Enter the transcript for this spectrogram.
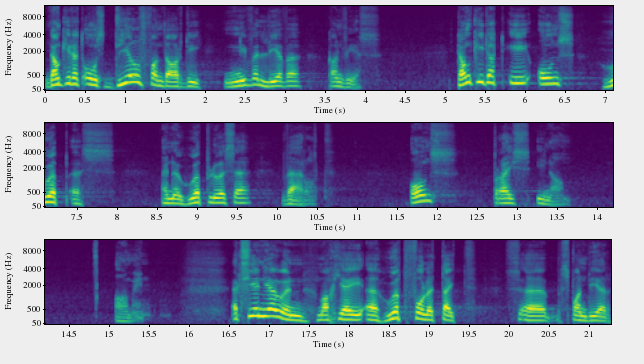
Dankie dat ons deel van daardie nuwe lewe kan wees. Dankie dat U ons hoop is in 'n hooplose wêreld. Ons prys U naam. Amen. Ek sien jou en mag jy 'n hoopvolle tyd uh, spandeer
